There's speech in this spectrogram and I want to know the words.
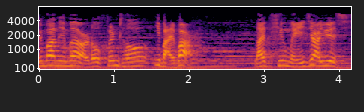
请把你们耳朵分成一百瓣来听每一件乐器。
